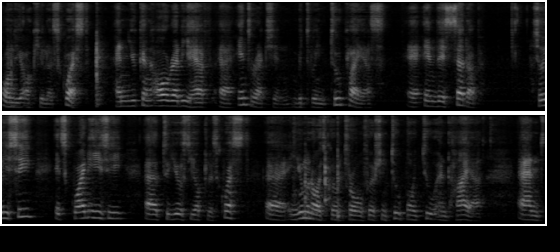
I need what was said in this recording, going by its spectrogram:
on the Oculus Quest and you can already have uh, interaction between two players uh, in this setup so you see it's quite easy uh, to use the Oculus Quest in humanoid control version 2.2 and higher and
